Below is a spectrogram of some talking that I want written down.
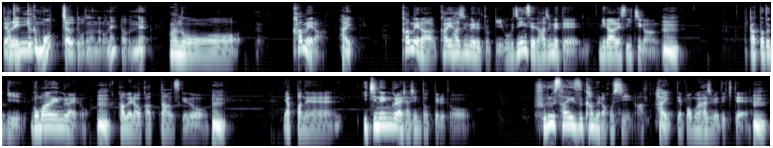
結局持っちゃうってことなんだろうね多分ね。あのーカメラ。はい。カメラ買い始める時僕人生で初めてミラーレス一眼うん。買った時5万円ぐらいのうん。カメラを買ったんですけどうん。やっぱね1年ぐらい写真撮ってるとフルサイズカメラ欲しいなっはい。てやっぱ思い始めてきて、うん。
